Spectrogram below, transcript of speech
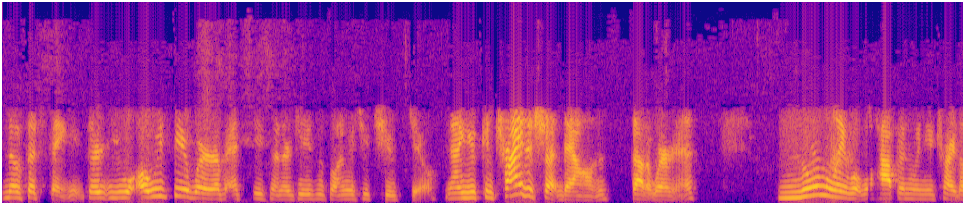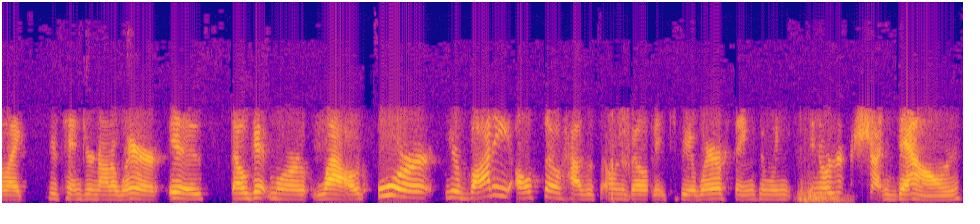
no such thing. There, you will always be aware of entities energies as long as you choose to. Now you can try to shut down that awareness. Normally what will happen when you try to like pretend you're not aware is they'll get more loud or your body also has its own ability to be aware of things and when, in order to shut down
